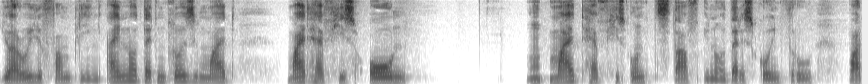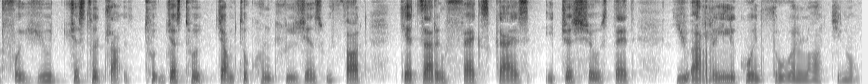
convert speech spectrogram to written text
You are really fumbling. I know that Ndlozi might might have his own might have his own stuff, you know, that is going through. But for you just to, to just to jump to conclusions without gathering facts, guys, it just shows that you are really going through a lot, you know.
